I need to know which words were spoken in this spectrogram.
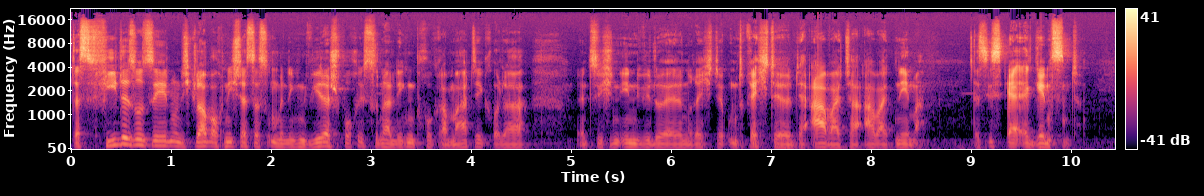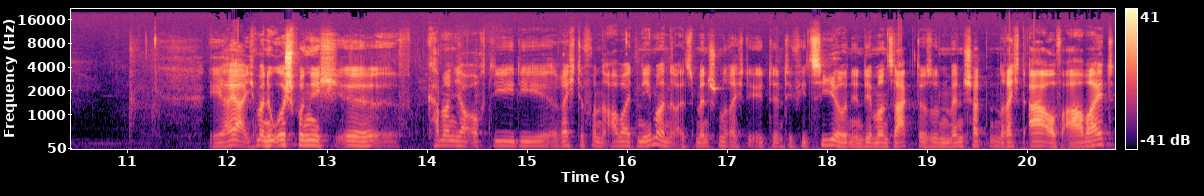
das viele so sehen und ich glaube auch nicht, dass das unbedingt ein Widerspruch ist zu einer linken Programmatik oder zwischen individuellen Rechte und Rechte der Arbeiter, Arbeitnehmer. Das ist eher ergänzend. Ja, ja, ich meine, ursprünglich äh, kann man ja auch die, die Rechte von Arbeitnehmern als Menschenrechte identifizieren, indem man sagt, also ein Mensch hat ein Recht A auf Arbeit,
